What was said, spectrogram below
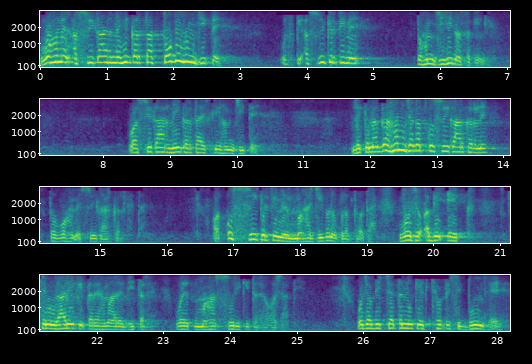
वो हमें अस्वीकार नहीं करता तो भी हम जीते। उसकी अस्वीकृति में तो हम जी ही ना सकेंगे। वो अस्वीकार नहीं करता, इसलिए हम जीते। लेकिन अगर हम जगत को स्वीकार कर ले तो वो हमें स्वीकार कर लेता है। और उस स्वीकृति में महाजीवन उपलब्ध होता है। वो जो अभी एक चिंगारी की तरह हमारे भीतर है वो एक महासूर्य की तरह हो जाती है। वो जब अभी चैतन्य की एक छोटी सी बूंद है,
